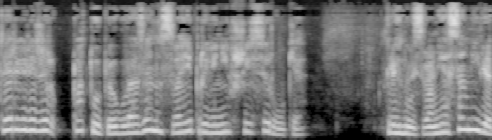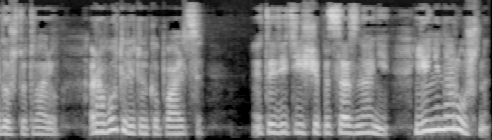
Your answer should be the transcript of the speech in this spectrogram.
Тервиллиджер потупил глаза на свои провинившиеся руки. «Клянусь вам, я сам не ведал, что творю. Работали только пальцы. Это детище подсознания. Я не нарочно.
